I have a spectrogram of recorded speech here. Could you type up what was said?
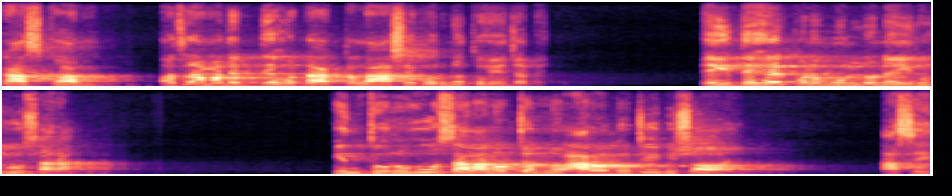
কাজ কাম অথচ আমাদের দেহটা একটা লাশে পরিণত হয়ে যাবে। এই দেহের কোনো মূল্য নেই রুহু ছাড়া। কিন্তু রুহু চালানোর জন্য আরও দুটি বিষয় আছে।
